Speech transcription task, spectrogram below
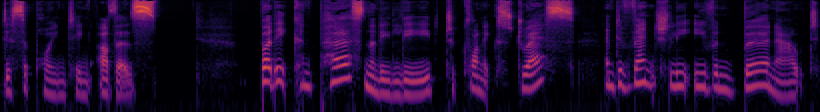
disappointing others. But it can personally lead to chronic stress and eventually even burnout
